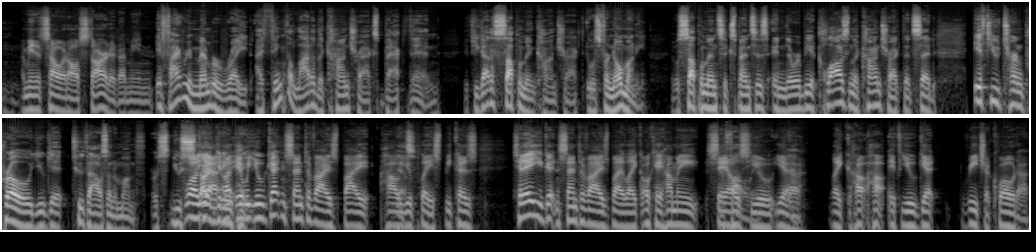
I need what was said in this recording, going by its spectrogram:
Mm-hmm. I mean, it's how it all started. I mean, if I remember right, I think a lot of the contracts back then, if you got a supplement contract, it was for no money. It was supplements, expenses, and there would be a clause in the contract that said, if you turn pro, you get two thousand a month, or you well, start yeah, getting uh, paid. it, you get incentivized by how you Yes. place because today you get incentivized by like okay, how many sales you yeah, Yeah. like how how if you get reach a quota.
